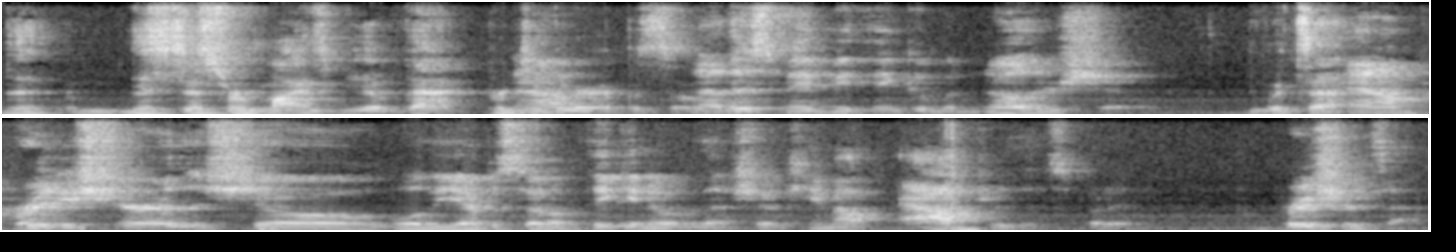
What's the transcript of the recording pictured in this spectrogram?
th- this just reminds me of that particular episode. Now, this made me think of another show. What's that? And I'm pretty sure the show, well, the episode I'm thinking of that show came out after this, but it, I'm pretty sure it's after.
